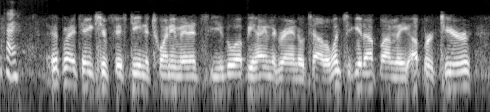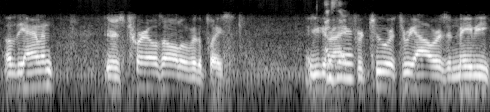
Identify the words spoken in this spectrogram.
okay, It probably takes you 15 to 20 minutes. You go up behind the Grand Hotel. But once you get up on the upper tier of the island, there's trails all over the place. You can Is ride there- for two or three hours and maybe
